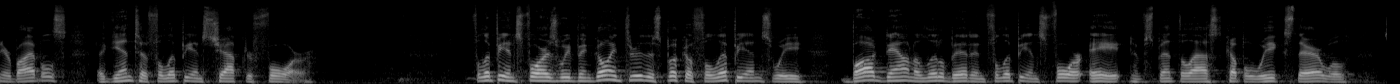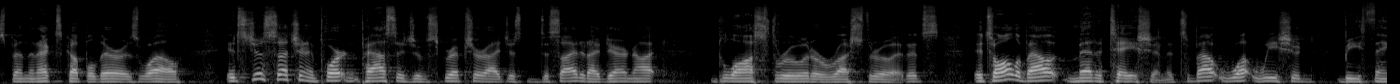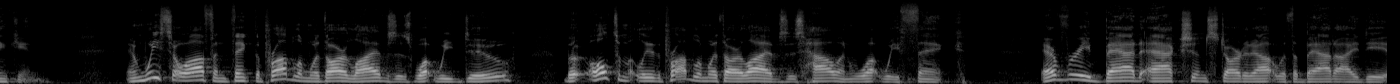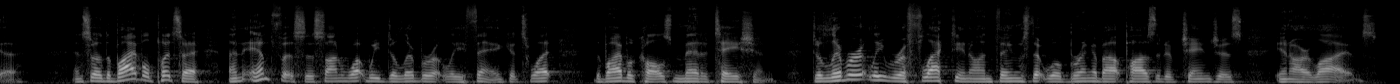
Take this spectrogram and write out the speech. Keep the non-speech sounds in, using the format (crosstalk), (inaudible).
your Bibles again to Philippians chapter 4. Philippians 4, as we've been going through this book of Philippians, we bogged down a little bit in Philippians 4 8. Have spent the last couple weeks there. We'll spend the next couple there as well. It's just such an important passage of Scripture. I just decided I dare not gloss through it or rush through it. It's, it's all about meditation, it's about what we should be thinking. And we so often think the problem with our lives is what we do, but ultimately the problem with our lives is how and what we think. Every bad action started out with a bad idea. And so the Bible puts a, an emphasis on what we deliberately think. It's what the Bible calls meditation, deliberately reflecting on things that will bring about positive changes in our lives.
